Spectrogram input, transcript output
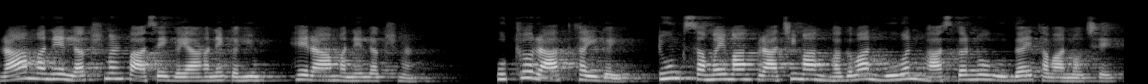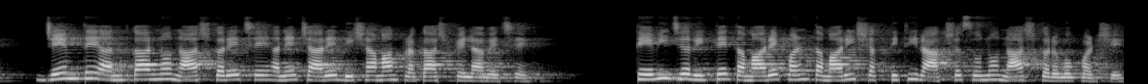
રામ અને લક્ષ્મણ પાસે ગયા અને કહ્યું હે રામ અને લક્ષ્મણ ઉઠો, રાત થઈ ગઈ. ટૂંક સમયમાં પ્રાચીમાં ભગવાન ભુવન ભાસ્કરનો ઉદય થવાનો છે. જેમ તે અંધકારનો નાશ કરે છે અને ચારે દિશામાં પ્રકાશ ફેલાવે છે. તેવી જ રીતે તમારે પણ તમારી શક્તિથી રાક્ષસોનો નાશ કરવો પડશે.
